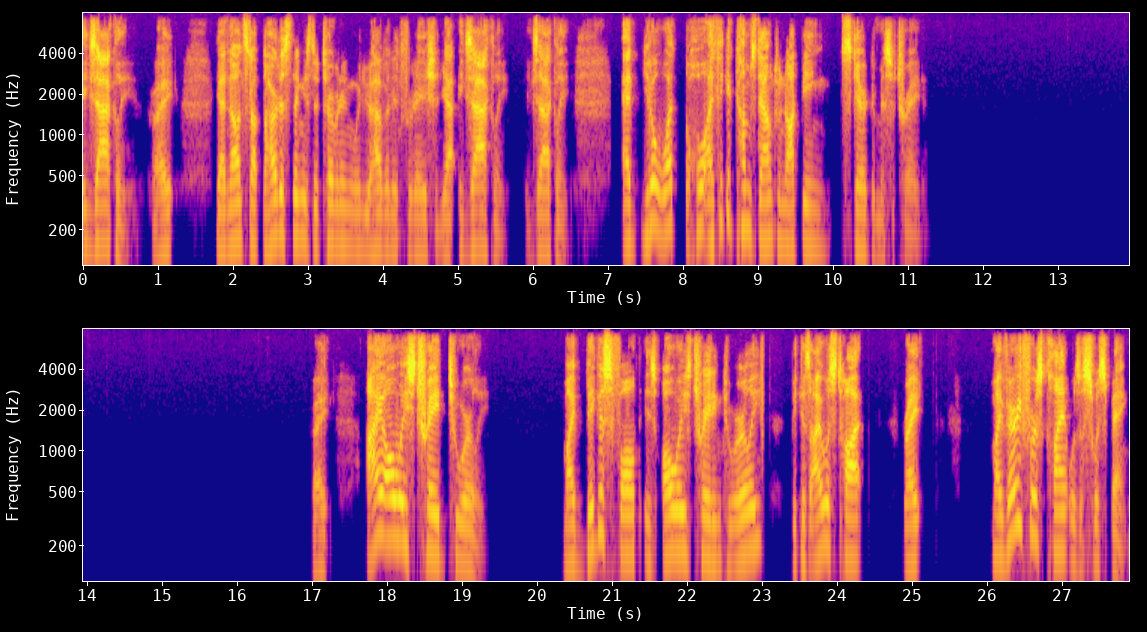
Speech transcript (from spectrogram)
exactly, right? Yeah, nonstop. The hardest thing is determining when you have an information. Yeah, exactly, exactly. And you know what? The whole, I think it comes down to not being scared to miss a trade. Right? I always trade too early. My biggest fault is always trading too early because I was taught, right? My very first client was a Swiss bank,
